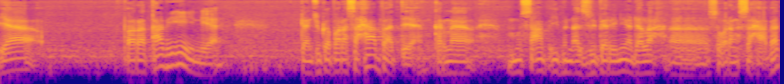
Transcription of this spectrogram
Ya para tabi'in ya dan juga para sahabat ya karena Mus'ab ibn Az-Zubair ini adalah uh, seorang sahabat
